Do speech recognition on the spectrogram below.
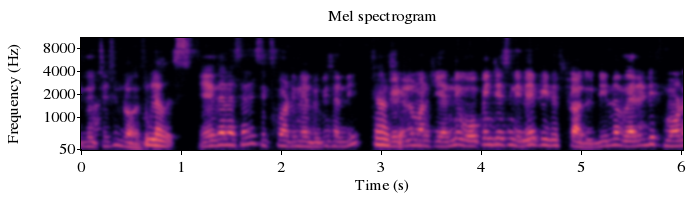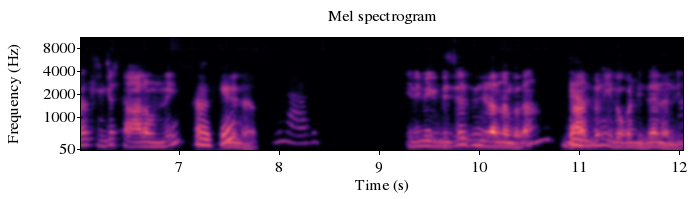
ఇది వచ్చేసి బ్లౌజ్ బ్లౌజ్ ఏదైనా సరే సిక్స్ ఫార్టీ నైన్ రూపీస్ అండి. వీటిలో మనకి అన్ని ఓపెన్ చేసిన ఇదే పీసెస్ కాదు. దీనిలో వెరైటీస్ మోడల్స్ ఇంకా చాలా ఉన్నాయి. ఇదే మీకు డిజిటల్ ప్రింటెడ్ అన్నాం కదా. దాంట్లో ఇది ఒక డిజైన్ అండి.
